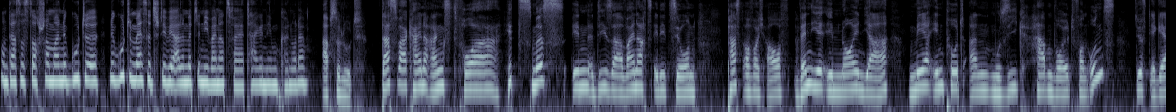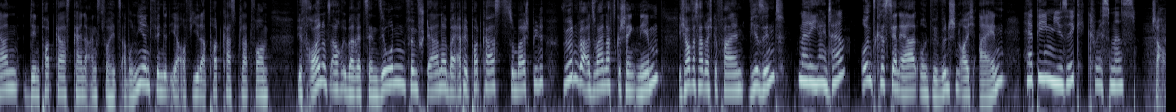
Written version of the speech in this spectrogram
Und das ist doch schon mal eine gute, eine gute Message, die wir alle mit in die Weihnachtsfeiertage nehmen können, oder? Absolut. Das war keine Angst vor Hitzmas in dieser Weihnachtsedition. Passt auf euch auf, wenn ihr im neuen Jahr mehr Input an Musik haben wollt von uns, dürft ihr gern den Podcast Keine Angst vor Hits abonnieren, findet ihr auf jeder Podcast-Plattform. Wir freuen uns auch über Rezensionen, fünf Sterne bei Apple Podcasts zum Beispiel, würden wir als Weihnachtsgeschenk nehmen. Ich hoffe, es hat euch gefallen. Wir sind Marie Heinter, und Christian Erl und wir wünschen euch ein Happy Music Christmas. Ciao.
